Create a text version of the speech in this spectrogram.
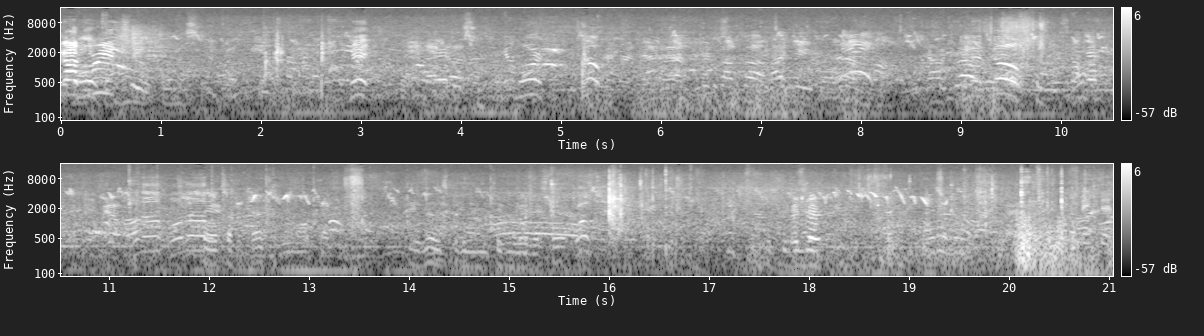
We got three and two. Let's go. Well, it's like a catch, you won't catch it. Is, but then you take away the short. Let's go. I don't know. I want to make that.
